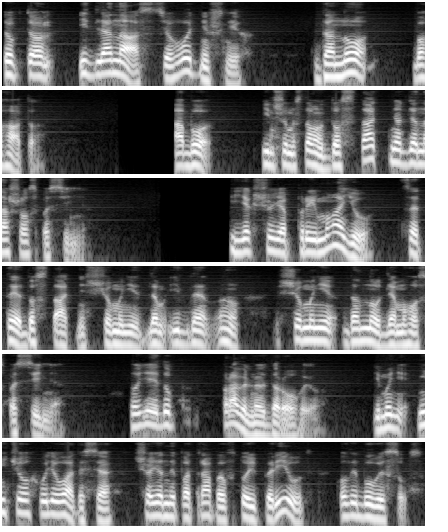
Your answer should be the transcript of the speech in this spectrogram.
Тобто і для нас сьогоднішніх дано багато. Або іншими словами, достатньо для нашого спасіння. І якщо я приймаю це те достатнє, що мені для іде, ну, що мені дано для мого спасіння, то я йду правильною дорогою. І мені нічого хвилюватися, що я не потрапив в той період, коли був Ісус.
